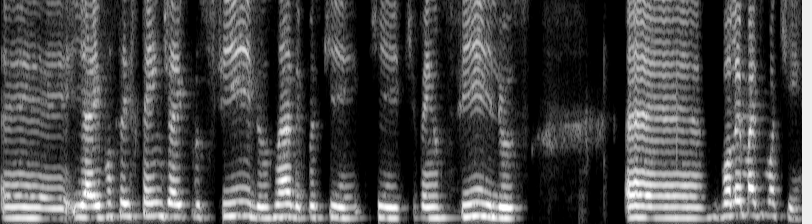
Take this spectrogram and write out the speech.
É, e aí você estende aí para os filhos, né? Depois que, que, que vem os filhos. É, vou ler mais uma aqui.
